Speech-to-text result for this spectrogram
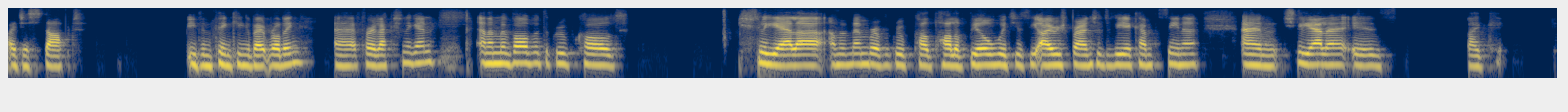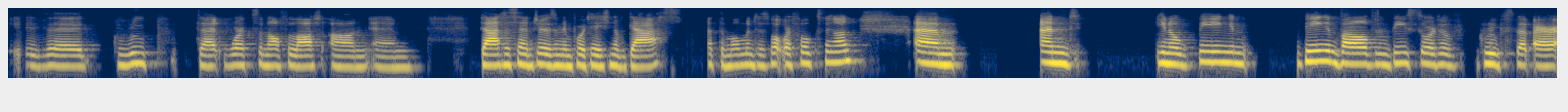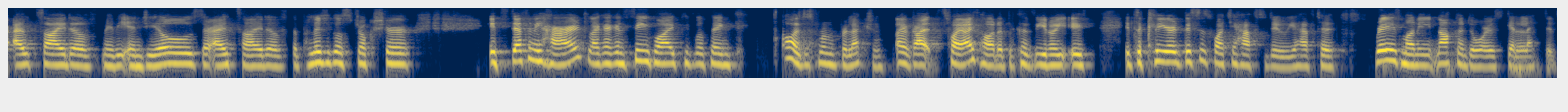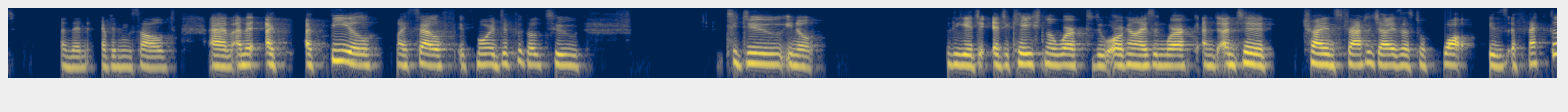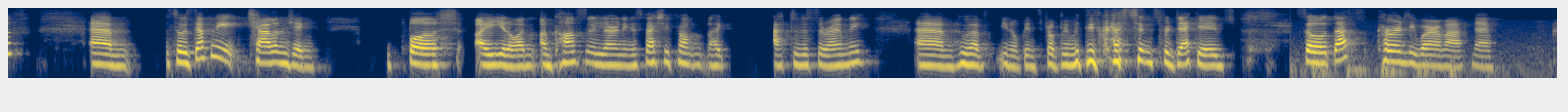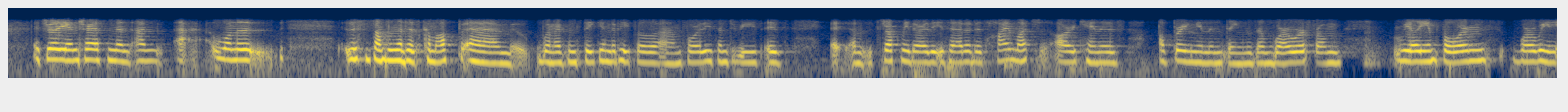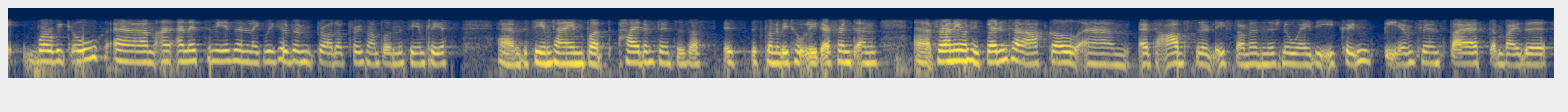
i just stopped even thinking about running uh, for election again and i'm involved with a group called Slí Eile. I'm a member of a group called Talamh Beo, which is the Irish branch of the Via Campesina. And Slí Eile is like is a group that works an awful lot on um, data centers and importation of gas at the moment is what we're focusing on. Um, and you know, being in being involved in these sort of groups that are outside of maybe NGOs, they're outside of the political structure. It's definitely hard. Like I can see why people think, oh, I'll just run for election. Like I, that's why I thought it because you know it, it's a clear. This is what you have to do. You have to raise money, knock on doors, get elected, and then everything's solved. Um, and I I feel myself it's more difficult to to do, you know, the edu- educational work, to do organizing work, and and to try and strategize as to what is effective. Um, so it's definitely challenging, but I, you know, I'm I'm constantly learning, especially from like activists around me, um, who have you know been struggling with these questions for decades. So that's currently where I'm at now. It's really interesting, and and uh, one of this is something that has come up um, when I've been speaking to people um, for these interviews. Is and it struck me there that you said it is how much our kind of upbringing and things and where we're from really informs where we where we go. Um, and, and it's amazing. Like we could have been brought up, for example, in the same place. Um, the same time, but how it influences us is, is going to be totally different. And uh, for anyone who's been to Achill, um, it's absolutely stunning. There's no way that you couldn't be influenced by it and by the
